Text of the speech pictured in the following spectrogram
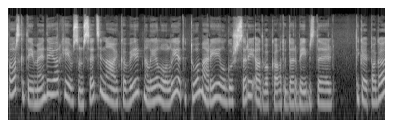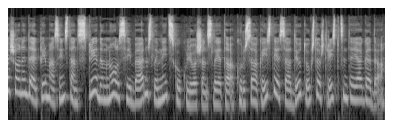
pārskatīju mediju arhīvus un secināju, ka virkne lielo lietu tomēr ielgušas arī advokātu darbības dēļ. Tikai pagājušo nedēļu pirmās instances spriedumu nolasīja bērnu slimnīcas kukuļošanas lietā, kuru sāka iztiesāt 2013. gadā.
